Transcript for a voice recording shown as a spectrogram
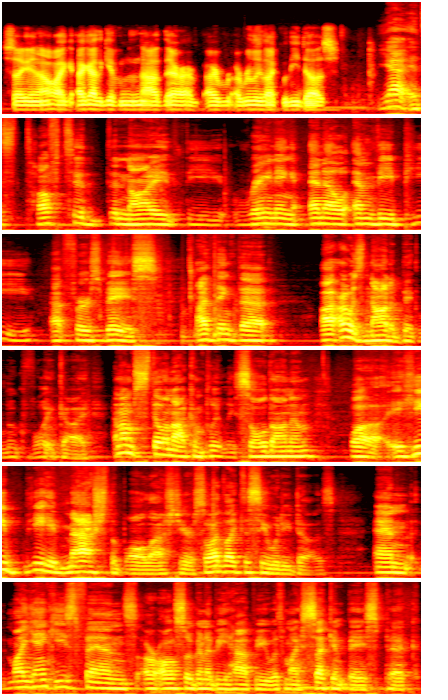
So, you know, I, I got to give him the nod there. I, I, I really like what he does. Yeah, it's tough to deny the reigning NL MVP at first base. I think that I, I was not a big Luke Voit guy, and I'm still not completely sold on him. But he he mashed the ball last year, so I'd like to see what he does. And my Yankees fans are also going to be happy with my second base pick.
